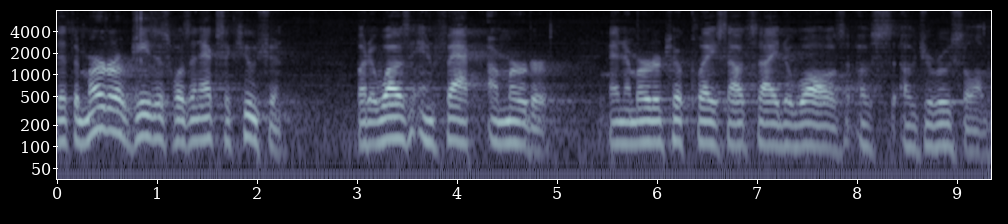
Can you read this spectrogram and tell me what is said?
that the murder of Jesus was an execution, but it was in fact a murder. And the murder took place outside the walls of, of Jerusalem.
